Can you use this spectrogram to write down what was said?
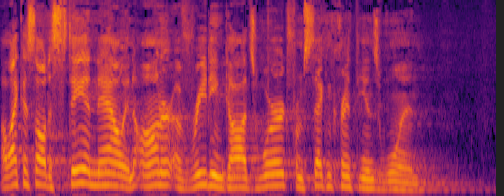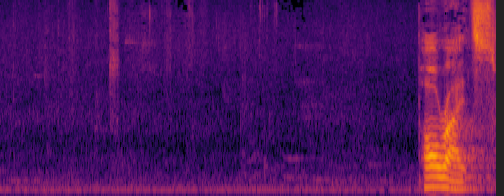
I'd like us all to stand now in honor of reading God's word from 2 Corinthians 1. Paul writes,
